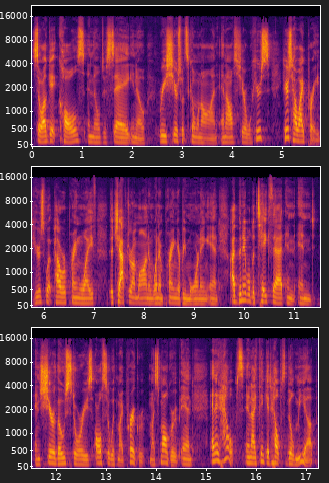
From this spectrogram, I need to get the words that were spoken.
So I'll get calls, and they'll just say, you know, Reese, here's what's going on, and I'll share. Well, here's here's how I prayed. Here's what Power Praying Wife, the chapter I'm on, and what I'm praying every morning. And I've been able to take that and and and share those stories also with my prayer group, my small group, and and it helps. And I think it helps build me up.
